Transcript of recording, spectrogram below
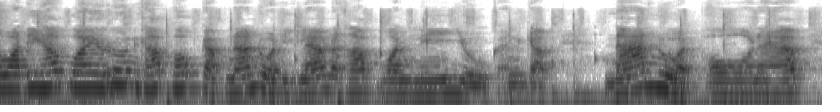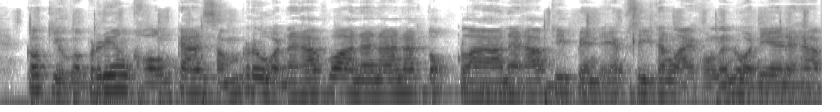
สวัสดีครับวัยรุ่นครับพบกับน้าหนวดอีกแล้วนะครับ วันนี้อยู่กันกับน้าหนวดโพนะครับ ก็เกี่ยวกับเรื่องของการสำรวจนะครับ ว่านานานักตกปลานะครับที่เป็น FC ทั้งหลายของน้าหนวดเนี่ยนะครับ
